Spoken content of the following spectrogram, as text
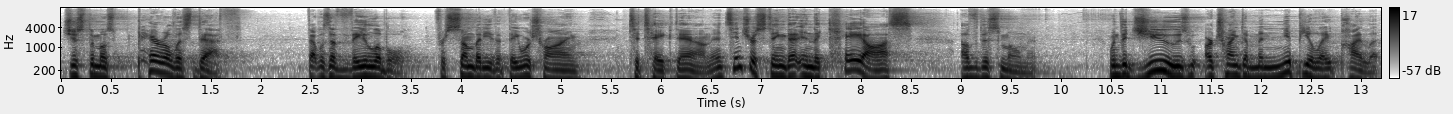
just the most perilous death that was available for somebody that they were trying to take down. And it's interesting that in the chaos of this moment, when the Jews are trying to manipulate Pilate,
